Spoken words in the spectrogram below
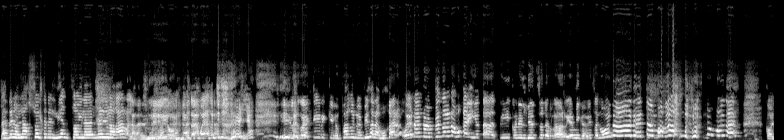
las de los lados sueltan el lienzo y la del medio lo agarra. La del medio, yo, puta la weá con ella. Y la weá es que, que los pagos nos empiezan a mojar. Bueno, nos empezaron a mojar y yo estaba así con el lienzo agarrado arriba de mi cabeza, como, no, nos están mojando, nos están mojando. Con,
